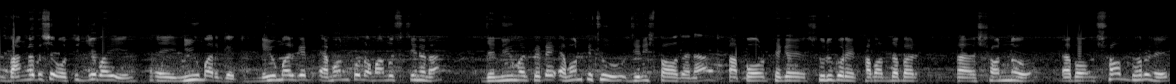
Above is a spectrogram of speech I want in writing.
এবং বাংলাদেশের ঐতিহ্যবাহী এই নিউ মার্কেট নিউ মার্কেট এমন কোনো মানুষ চেনে না যে নিউ মার্কেটে এমন কিছু জিনিস পাওয়া যায় না। কাপড় থেকে শুরু করে খাবার দাবার স্বর্ণ এবং সব ধরনের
